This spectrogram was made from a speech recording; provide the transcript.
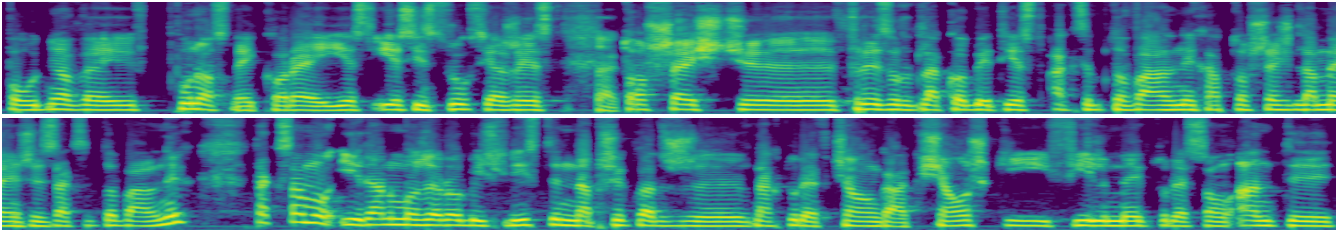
południowej, w północnej Korei jest, jest instrukcja, że jest tak. to sześć e, fryzur dla kobiet jest akceptowalnych, a to sześć dla mężczyzn akceptowalnych. Tak samo Iran może robić listy, na przykład, że, na które wciąga książki, filmy, które są anty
